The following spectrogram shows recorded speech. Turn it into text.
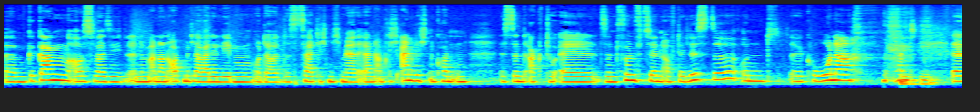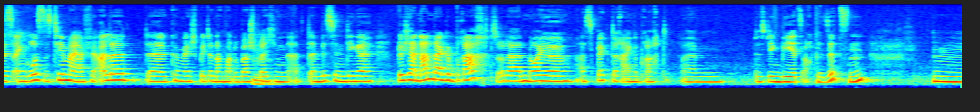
ähm, gegangen, aus weil sie in einem anderen Ort mittlerweile leben oder das zeitlich nicht mehr ehrenamtlich einrichten konnten. Es sind aktuell sind 15 auf der Liste und äh, Corona hat, äh, ist ein großes Thema ja für alle. Da können wir später nochmal drüber mhm. sprechen. Hat ein bisschen Dinge durcheinander gebracht oder neue Aspekte reingebracht, ähm, weswegen wir jetzt auch hier sitzen. Mm,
